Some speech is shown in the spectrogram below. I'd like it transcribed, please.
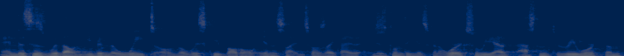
And this is without even the weight of the whiskey bottle inside. So I was like, I, I just don't think it's gonna work. So we asked them to rework them.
